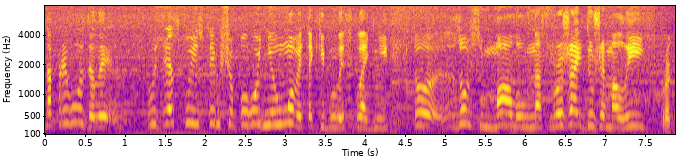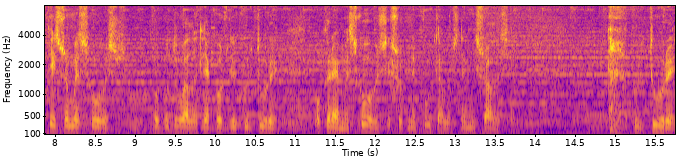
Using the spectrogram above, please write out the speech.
напривозили у зв'язку із тим, що погодні умови такі були складні, то зовсім мало. У нас врожай дуже малий. Практично ми сховище побудували для кожної культури окреме сховище, щоб не путалось, не мішалося культури.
